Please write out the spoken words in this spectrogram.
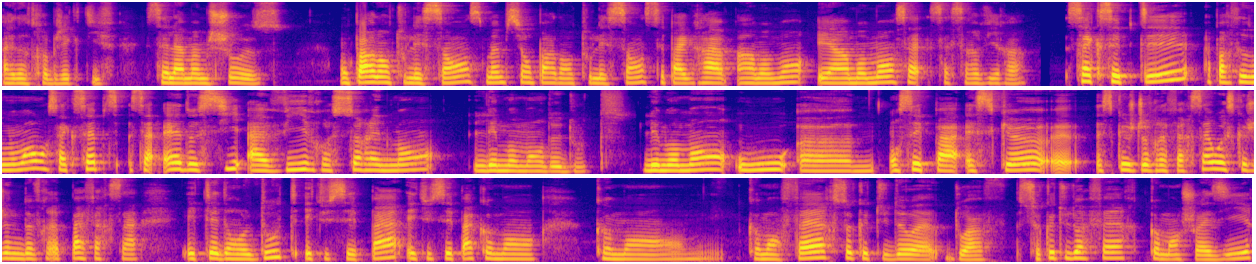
à notre objectif. C'est la même chose. On part dans tous les sens, même si on part dans tous les sens, c'est pas grave à un moment et à un moment ça servira s'accepter, à partir du moment où on s'accepte, ça aide aussi à vivre sereinement les moments de doute, les moments où euh, on ne sait pas, est-ce que, euh, est-ce que je devrais faire ça ou est-ce que je ne devrais pas faire ça? Et tu es dans le doute et tu sais pas, et tu sais pas comment, comment, comment faire ce que, tu dois, ce que tu dois faire, comment choisir,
